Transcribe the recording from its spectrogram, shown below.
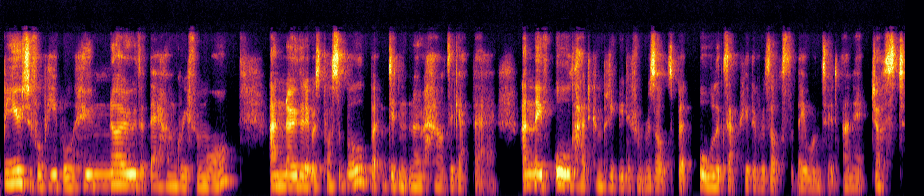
beautiful people who know that they're hungry for more and know that it was possible but didn't know how to get there. And they've all had completely different results but all exactly the results that they wanted. And it just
